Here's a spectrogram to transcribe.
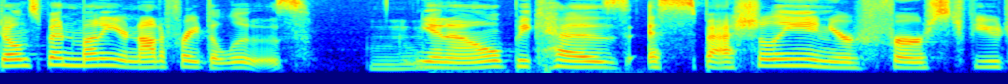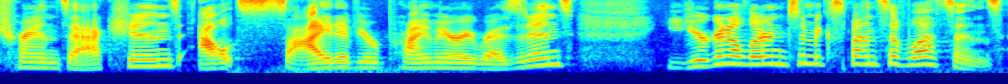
don't spend money you're not afraid to lose Mm-hmm. you know, because especially in your first few transactions outside of your primary residence, you're going to learn some expensive lessons.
